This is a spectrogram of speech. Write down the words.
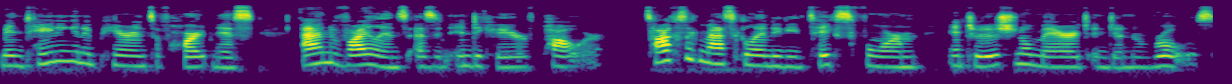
maintaining an appearance of hardness, and violence as an indicator of power. Toxic masculinity takes form in traditional marriage and gender roles.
